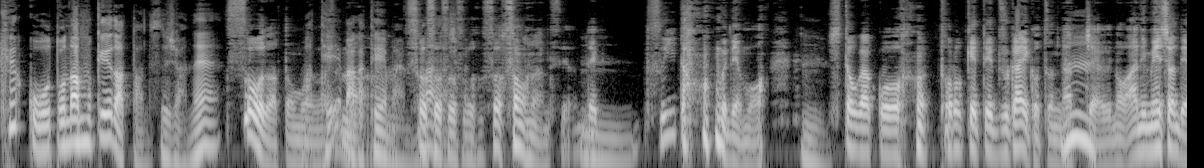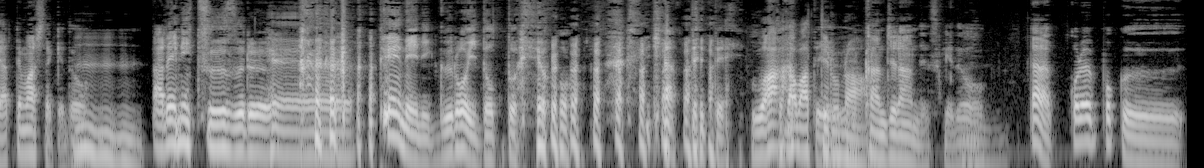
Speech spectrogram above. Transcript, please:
結構大人向けだったんですね、じゃあね。そうだと思います。まあテーマがテーマやもんなそうそうそうそう、そうそうなんですよ。でう、んスイートホームでもうん。人がこう、とろけて頭蓋骨になっちゃうのをアニメーションでやってましたけど、うんうんうん。あれに通ずる。丁寧にグロいドット絵を やってて、うわーっていう感じなんですけど、ただこれ僕、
